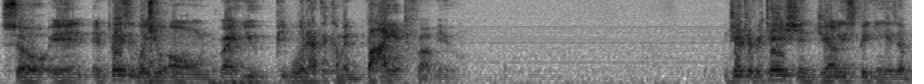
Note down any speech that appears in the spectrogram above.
so in in places where you own, right, you people would have to come and buy it from you. Gentrification, generally speaking, is a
